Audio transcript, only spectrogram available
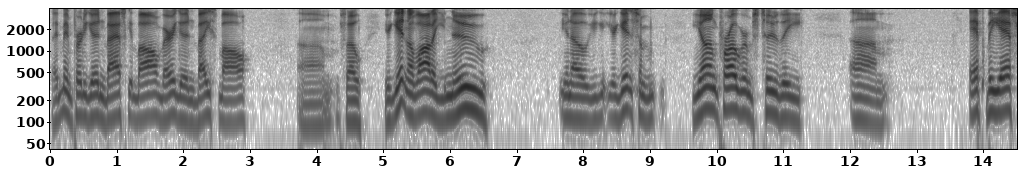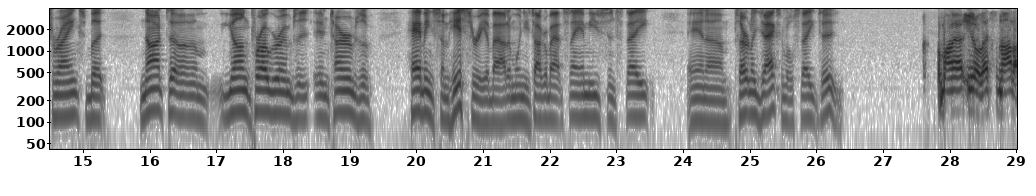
they've been pretty good in basketball, very good in baseball. Um, so you're getting a lot of new you know, you, you're getting some young programs to the um, FBS ranks, but not um, young programs in, terms of having some history about them. When you talk about Sam Houston State and um, certainly Jacksonville State too. Come you know that's not a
